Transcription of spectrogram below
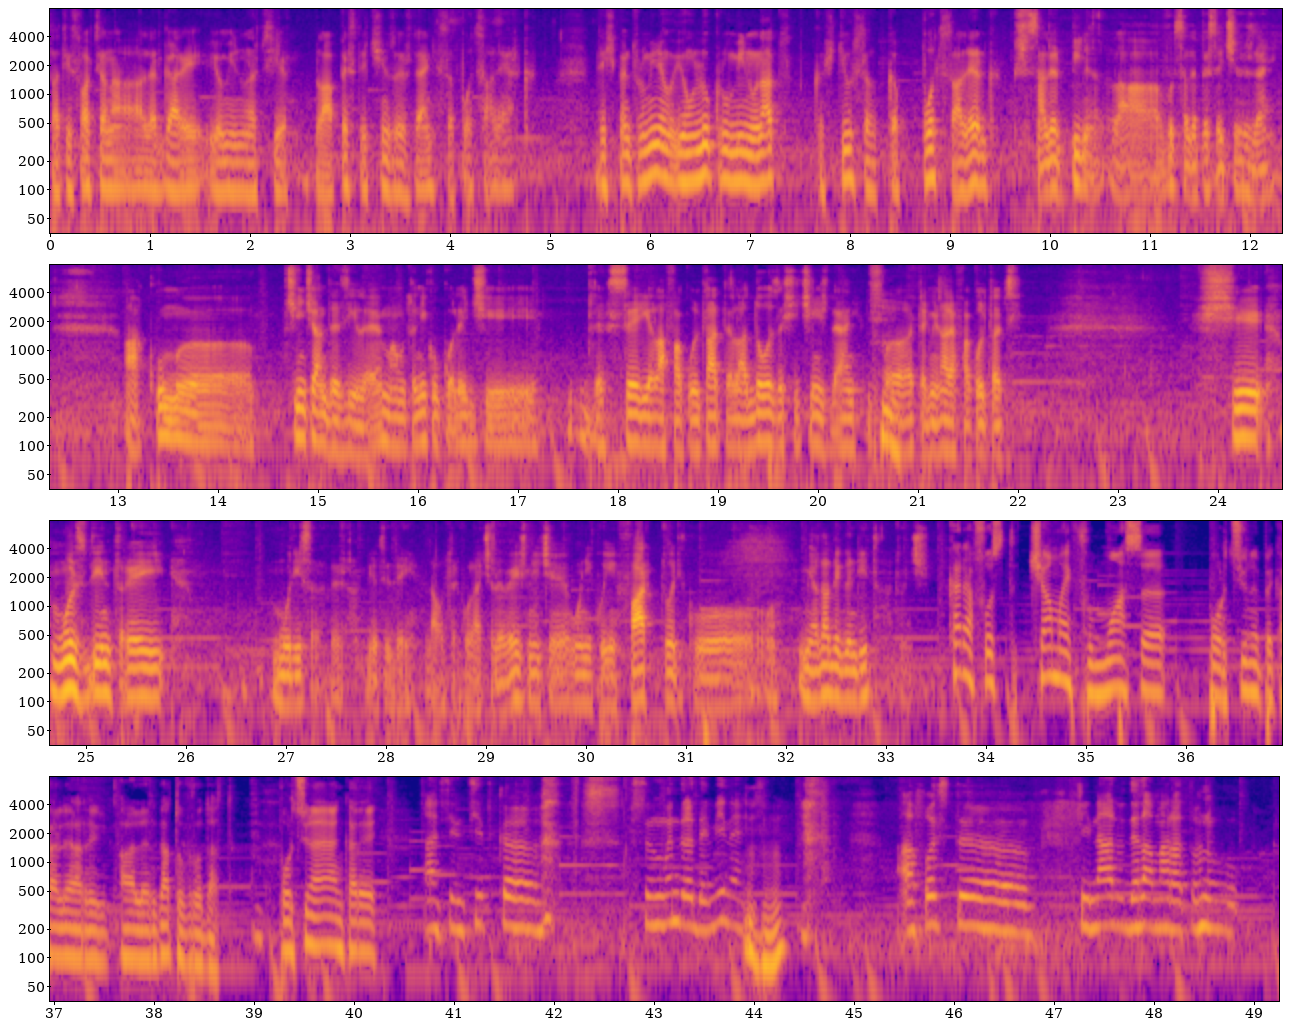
satisfacția în alergare e o minunăție. La peste 50 de ani să pot să alerg. Deci pentru mine e un lucru minunat că știu să, că pot să alerg și să alerg bine la vârsta de peste 50 de ani. Acum 5 uh, ani de zile m-am întâlnit cu colegii de serie la facultate la 25 de ani după hmm. terminarea facultății. Și mulți dintre ei muriseră deja vieții de ei, au trecut la cele veșnice, unii cu infarcturi, cu... mi-a dat de gândit atunci. Care a fost cea mai frumoasă porțiune pe care le-a alergat-o vreodată? Porțiunea aia în care... Am simțit că sunt mândră de mine. Uh-huh. A fost uh, finalul de la maratonul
